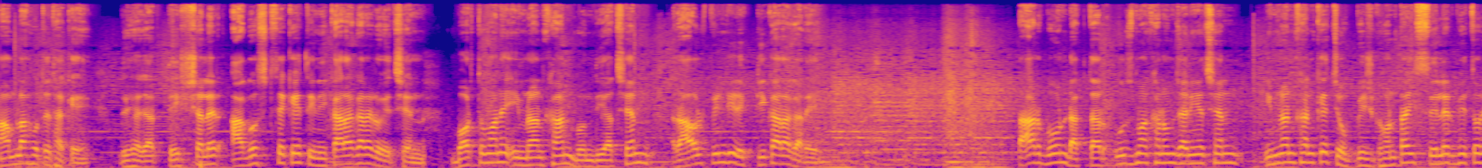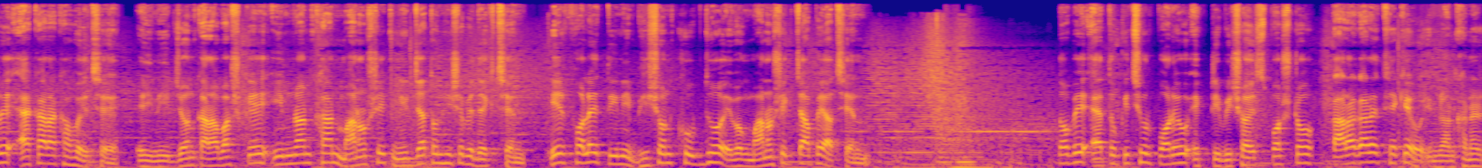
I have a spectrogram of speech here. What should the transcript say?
মামলা হতে থাকে। দুই হাজার তেইশ সালের আগস্ট থেকে তিনি কারাগারে রয়েছেন। বর্তমানে ইমরান খান বন্দী আছেন রাওয়ালপিন্ডির একটি কারাগারে। তার বোন ডাক্তার উজমা খানম জানিয়েছেন, ইমরান খানকে চব্বিশ ঘন্টায় সেলের ভেতরে একা রাখা হয়েছে। এই নির্জন কারাবাসকে ইমরান খান মানসিক নির্যাতন হিসেবে দেখছেন। এর ফলে তিনি ভীষণ ক্ষুব্ধ এবং মানসিক চাপে আছেন। তবে এত কিছুর পরেও একটি বিষয় স্পষ্ট। কারাগারে থেকেও ইমরান খানের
